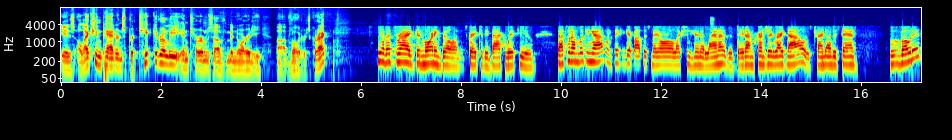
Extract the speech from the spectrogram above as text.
is election patterns, particularly in terms of minority uh, voters, correct? Yeah, that's right. Good morning, Bill, and it's great to be back with you that's what I'm looking at when thinking about this mayoral election here in Atlanta. The data I'm crunching right now is trying to understand who voted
